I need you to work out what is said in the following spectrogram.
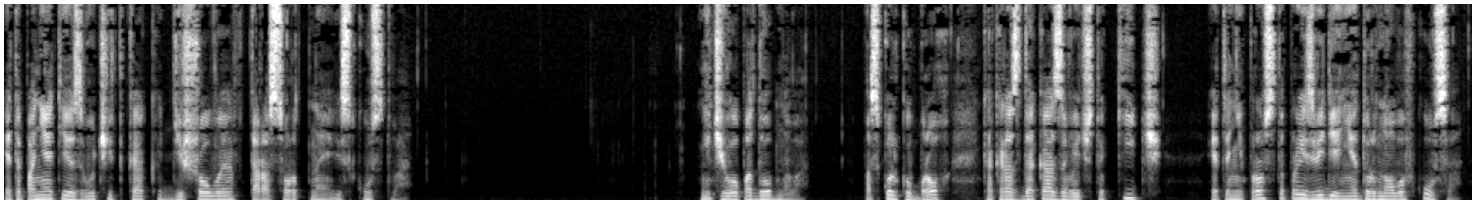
это понятие звучит как «дешевое второсортное искусство». Ничего подобного, поскольку Брох как раз доказывает, что кич — это не просто произведение дурного вкуса —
